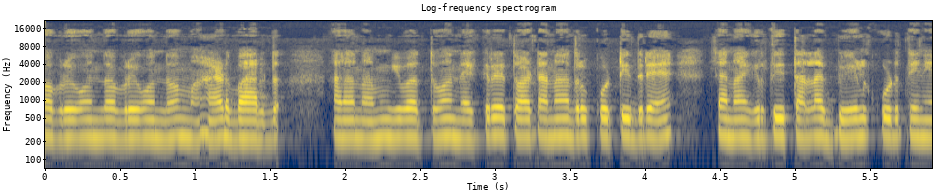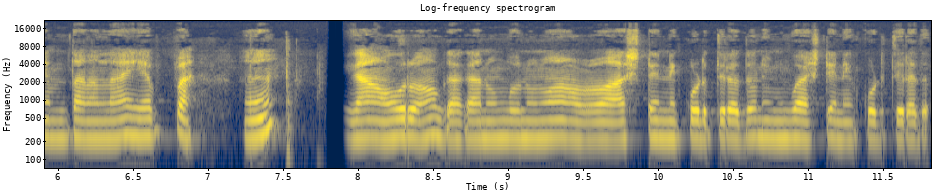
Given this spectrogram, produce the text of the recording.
ಒಬ್ರಿಗೆ ಒಂದು ಒಬ್ರಿಗೆ ಒಂದು ಮಾಡಬಾರ್ದು. ಅಲ್ಲ ನಮ್ಗೆ ಇವತ್ತು ಒಂದು ಎಕರೆ ತೋಟನಾದರೂ ಕೊಟ್ಟಿದ್ರೆ ಚೆನ್ನಾಗಿರ್ತಿತ್ತಲ್ಲ ಬೀಳ್ಕೊಡ್ತೀನಿ ಅಂತಾನಲ್ಲ ಯಪ್ಪ ಹ್ಞೂ. ಈಗ ಅವರು ಗಗನಂಗೂ ಅವರು ಅಷ್ಟೇ ಕೊಡ್ತಿರೋದು, ನಿಮಗೂ ಅಷ್ಟೇನೆ ಕೊಡ್ತಿರೋದು.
